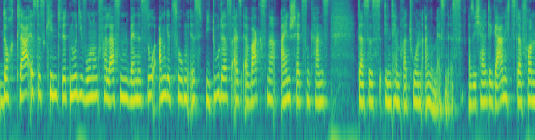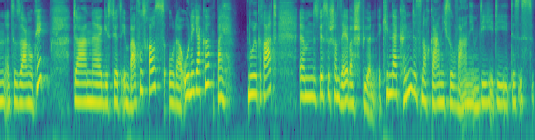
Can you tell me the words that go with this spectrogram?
Doch klar ist, das Kind wird nur die Wohnung verlassen, wenn es so angezogen ist, wie du das als Erwachsener einschätzen kannst, dass es den Temperaturen angemessen ist. Also ich halte gar nichts davon äh, zu sagen, okay, dann äh, gehst du jetzt eben barfuß raus oder ohne Jacke bei 0 Grad. Ähm, das wirst du schon selber spüren. Kinder können das noch gar nicht so wahrnehmen. Die, die, das ist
